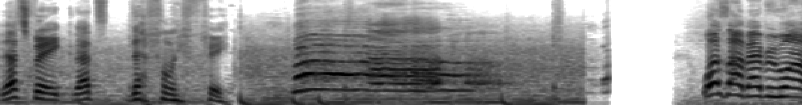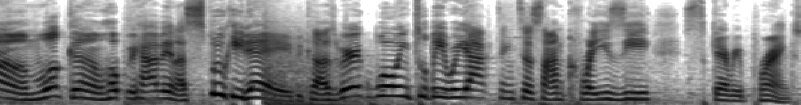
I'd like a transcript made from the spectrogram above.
That's fake. That's definitely fake. What's up, everyone? Welcome. Hope you're having a spooky day because we're going to be reacting to some crazy, scary pranks.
